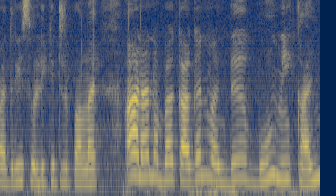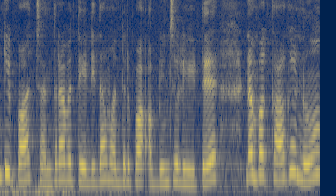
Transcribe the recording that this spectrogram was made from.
மாதிரி சொல்லிக்கிட்டு இருப்பாங்க. ஆனால் நம்ம ககன் வந்து பூமி கண்டிப்பாக சந்திராவை தேடி தான் வந்திருப்பா அப்படின்னு சொல்லிட்டு நம்ம ககனும்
